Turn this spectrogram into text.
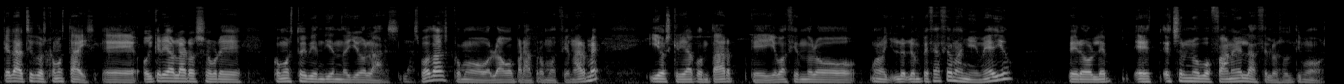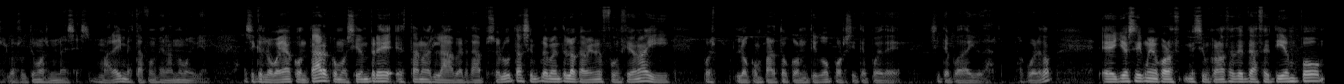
¿Qué tal chicos? ¿Cómo estáis? Eh, hoy quería hablaros sobre cómo estoy vendiendo yo las, las, bodas, cómo lo hago para promocionarme y os quería contar que llevo haciéndolo, bueno, lo, lo empecé hace un año y medio, pero le he hecho el nuevo funnel hace los últimos, los últimos meses, ¿vale? Y me está funcionando muy bien. Así que os lo voy a contar, como siempre, esta no es la verdad absoluta, simplemente lo que a mí me funciona y pues lo comparto contigo por si te puede, si te puede ayudar, ¿de acuerdo? Eh, yo si me, si me conoces desde hace tiempo,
